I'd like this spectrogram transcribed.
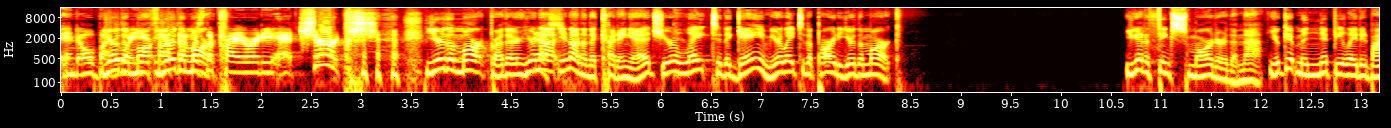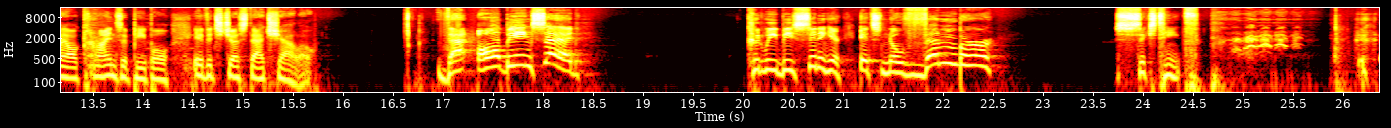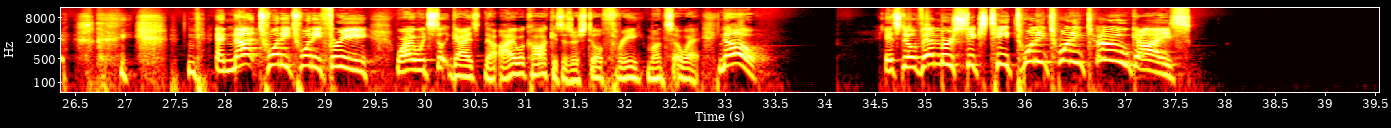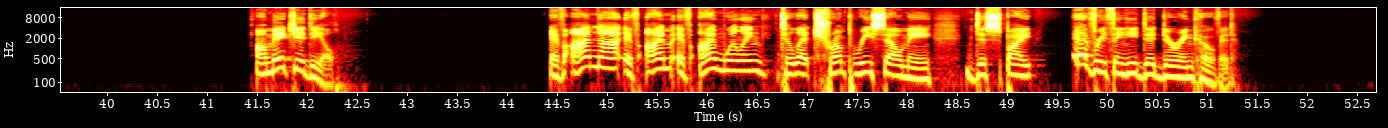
And oh, by you're the, way, mar- you the that mark. was the priority at church. you're the mark, brother. You're yes. not. You're not on the cutting edge. You're late to the game. You're late to the party. You're the mark. You got to think smarter than that. You'll get manipulated by all kinds of people if it's just that shallow. That all being said, could we be sitting here? It's November 16th. and not 2023, where I would still, guys, the Iowa caucuses are still three months away. No, it's November 16th, 2022, guys. I'll make you a deal. If I'm not if I'm if I'm willing to let Trump resell me despite everything he did during COVID,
